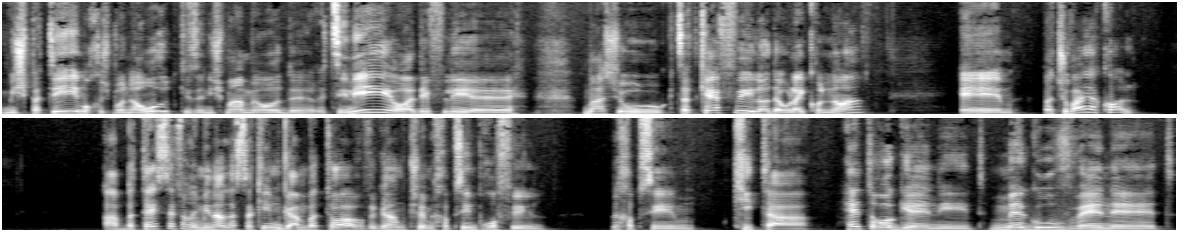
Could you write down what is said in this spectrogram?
משפטים או חשבונאות, כי זה נשמע מאוד אה, רציני, או עדיף לי אה, משהו קצת כיפי, לא יודע, אולי קולנוע? אה, והתשובה היא הכל. הבתי ספר למנהל עסקים, גם בתואר וגם כשמחפשים פרופיל, מחפשים כיתה הטרוגנית, מגוונת,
